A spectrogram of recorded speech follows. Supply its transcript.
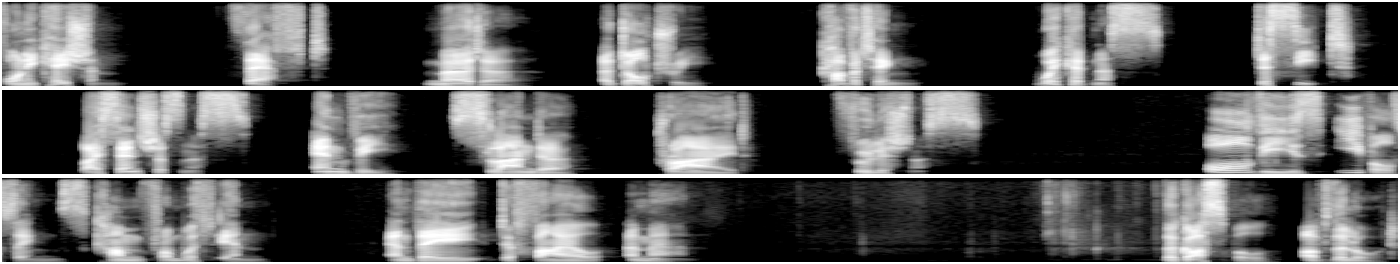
fornication, theft, murder, adultery, coveting, wickedness, deceit, licentiousness, envy, slander, pride, foolishness. All these evil things come from within, and they defile a man. The Gospel of the Lord.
